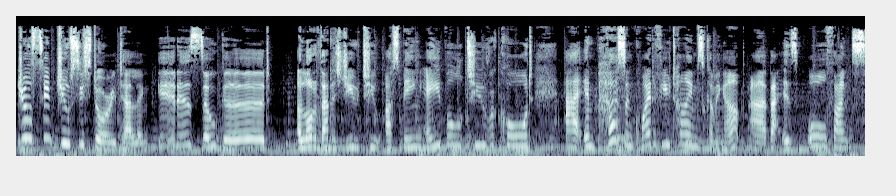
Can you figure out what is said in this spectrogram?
juicy, juicy storytelling. It is so good. A lot of that is due to us being able to record uh, in person quite a few times coming up. Uh, that is all thanks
